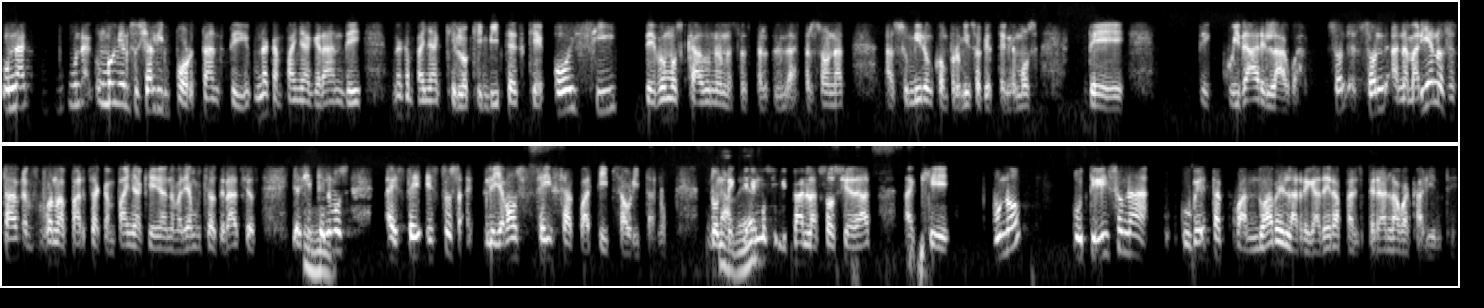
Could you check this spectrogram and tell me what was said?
una, un movimiento social importante, una campaña grande, una campaña que lo que invita es que hoy sí debemos cada una de nuestras las personas asumir un compromiso que tenemos de, de cuidar el agua, son, son Ana María nos está forma parte de esa campaña aquí Ana María muchas gracias. Y así tenemos este estos le llamamos seis aquatips ahorita no donde queremos invitar a la sociedad a que uno utilice una cubeta cuando abre la regadera para esperar el agua caliente.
